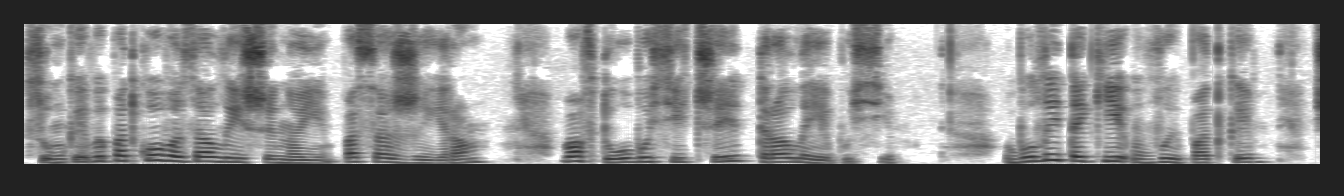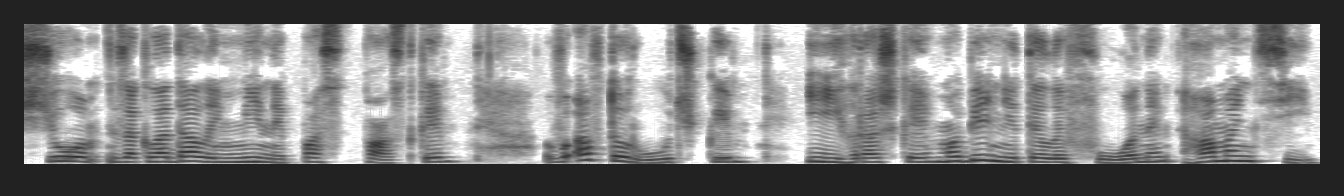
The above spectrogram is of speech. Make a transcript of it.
сумки випадково залишеної пасажирам в автобусі чи тролейбусі. Були такі випадки, що закладали міни пастки в авторучки, іграшки, мобільні телефони, гаманці.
